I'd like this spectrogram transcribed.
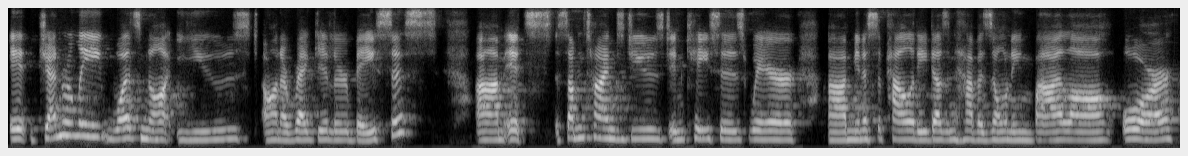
It generally was not used on a regular basis. Um, it's sometimes used in cases where uh, municipality doesn't have a zoning bylaw or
